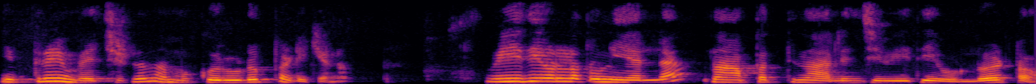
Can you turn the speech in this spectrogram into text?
ഇത്രയും വെച്ചിട്ട് നമുക്കൊരു ഉടുപ്പ് അടിക്കണം. വീതിയുള്ള തുണിയല്ല നാൽപ്പത്തിനാലിഞ്ച് വീതിയേ ഉള്ളൂ കേട്ടോ.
